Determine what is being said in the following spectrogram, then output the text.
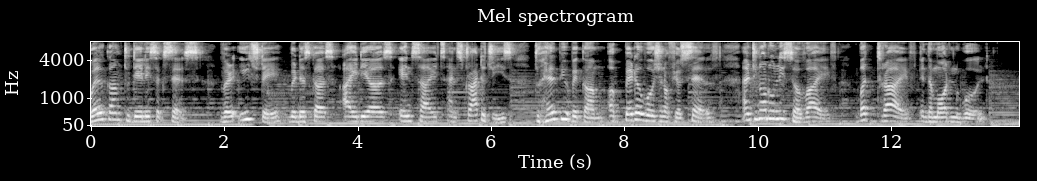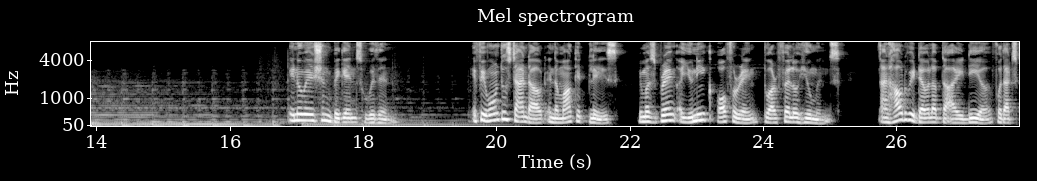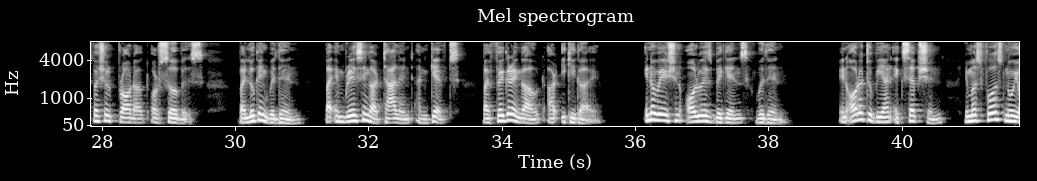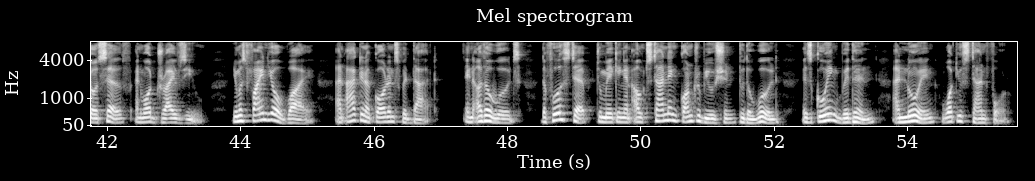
Welcome to Daily Success, where each day we discuss ideas, insights, and strategies to help you become a better version of yourself and to not only survive but thrive in the modern world. Innovation begins within. If we want to stand out in the marketplace, we must bring a unique offering to our fellow humans. And how do we develop the idea for that special product or service? By looking within, by embracing our talent and gifts, by figuring out our ikigai. Innovation always begins within. In order to be an exception, you must first know yourself and what drives you. You must find your why and act in accordance with that. In other words, the first step to making an outstanding contribution to the world is going within and knowing what you stand for.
